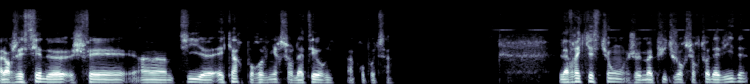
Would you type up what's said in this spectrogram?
Alors, je vais essayer de. Je fais un petit écart pour revenir sur de la théorie à propos de ça. La vraie question, je m'appuie toujours sur toi David,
